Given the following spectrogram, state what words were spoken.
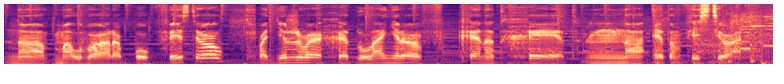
на Малвара Поп Фестивал, поддерживая хедлайнеров Kenneth Head на этом фестивале.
